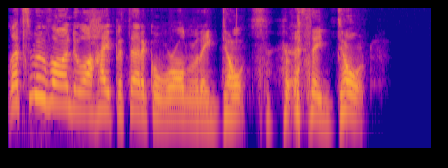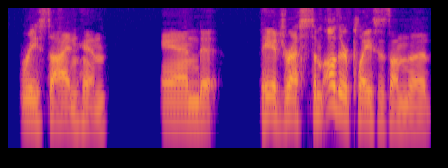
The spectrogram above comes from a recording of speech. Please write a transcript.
let's move on to a hypothetical world where they don't they don't re-sign him and they address some other places on the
